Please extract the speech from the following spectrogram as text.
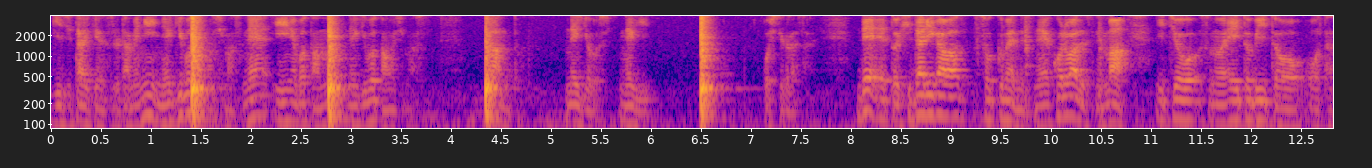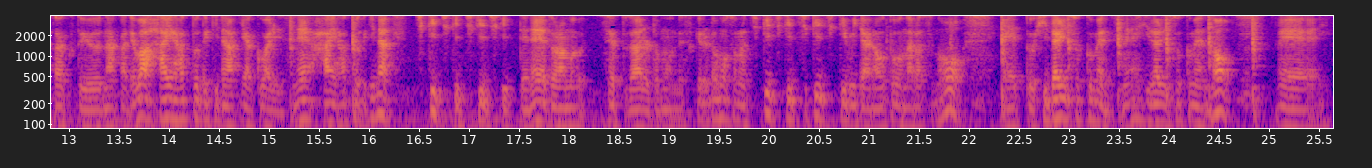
疑似体験するためにネギボタンを押しますね。いいねボタンのネギボタンを押します。パンとネギを押しネギ押してくださいで、えっと、左側側面ですね。これはですねまあ一応その8ビートを叩くという中ではハイハット的な役割ですね。ハイハット的なチキチキチキチキってねドラムセットであると思うんですけれどもそのチキチキチキチキみたいな音を鳴らすのを、えっと、左側面ですね。左側面の、えー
